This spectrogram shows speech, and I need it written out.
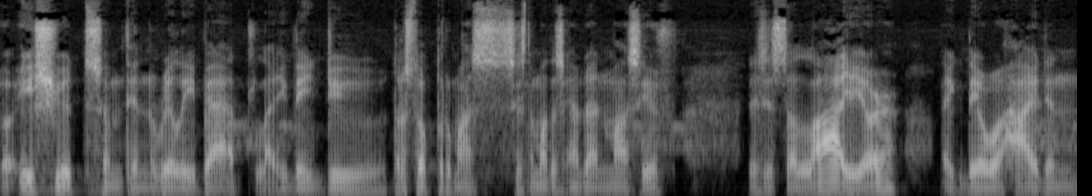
uh, issued something really bad, like they do terstruktur mas sistematis dan massive. This is a liar, like they were hiding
